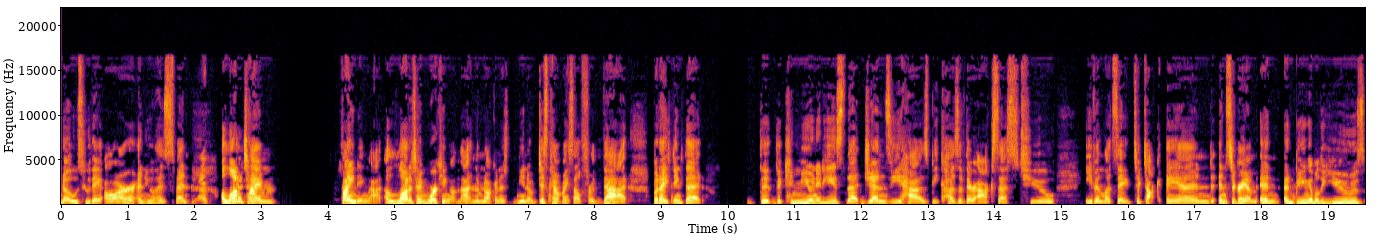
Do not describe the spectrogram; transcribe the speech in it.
knows who they are and who has spent yep. a lot of time finding that a lot of time working on that and i'm not going to you know discount myself for that but i think that the the communities that Gen Z has because of their access to even let's say TikTok and Instagram and and being able to use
